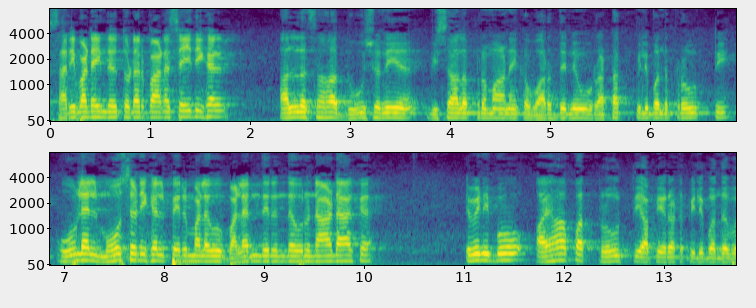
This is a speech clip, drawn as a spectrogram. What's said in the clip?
சரிவடைந்தது தொடர்பான செய்திகள் අල්ල සහ දූෂණය විශාල ප්‍රමාණයක වර්ධනය වූ රටක් පිළිබඳ ප්‍රවෘත්ති ஊழல் மோசடிகள் பெருமளவு வளர்ந்திருந்த ஒரு நாடாக එවැනි බෝ අයහපත් ප්‍රවෘත්ති අපේ රට පිළිබඳව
